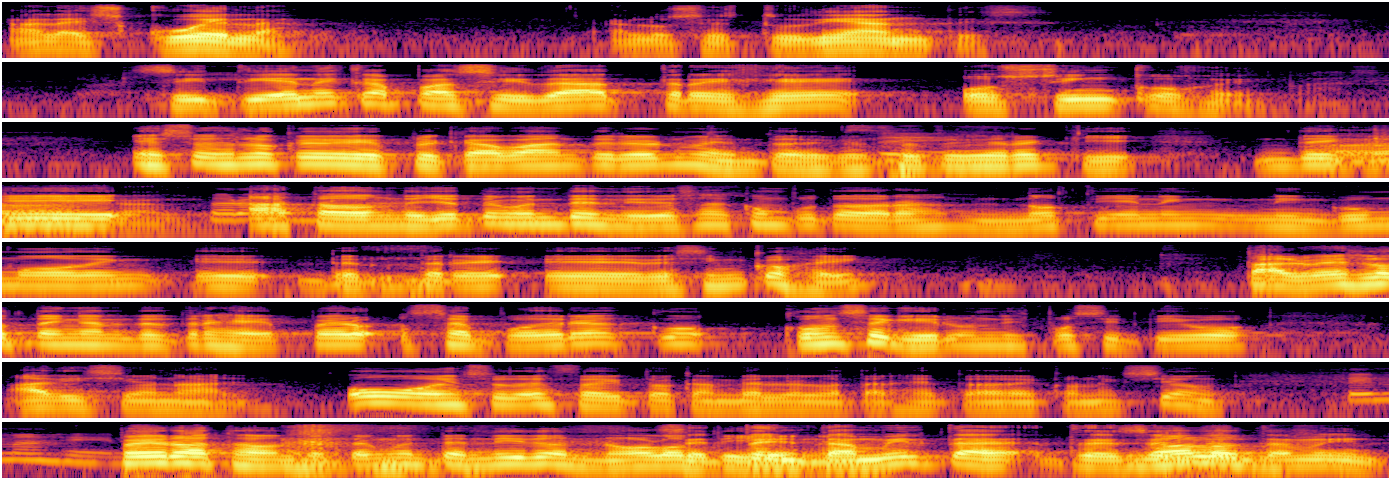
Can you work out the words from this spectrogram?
a la escuela, a los estudiantes? Si tiene capacidad 3G o 5G. Eso es lo que explicaba anteriormente, de que usted Sí. estuviera aquí, de Ah, que claro. Hasta donde yo tengo entendido, esas computadoras no tienen ningún modem eh, de, tre- eh, de 5G. Tal vez lo tengan de 3G, pero se podría co- conseguir un dispositivo adicional o, en su defecto, cambiarle la tarjeta de conexión. Pero hasta donde tengo entendido, no lo 70 mil, tienen. ta- No lo- 70 mil,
